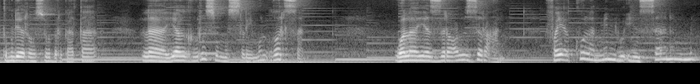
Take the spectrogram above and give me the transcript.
Kemudian Rasul berkata, La yaghrusu muslimun gharsan, wala yazra'u zra'an, fayakula minhu insanun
